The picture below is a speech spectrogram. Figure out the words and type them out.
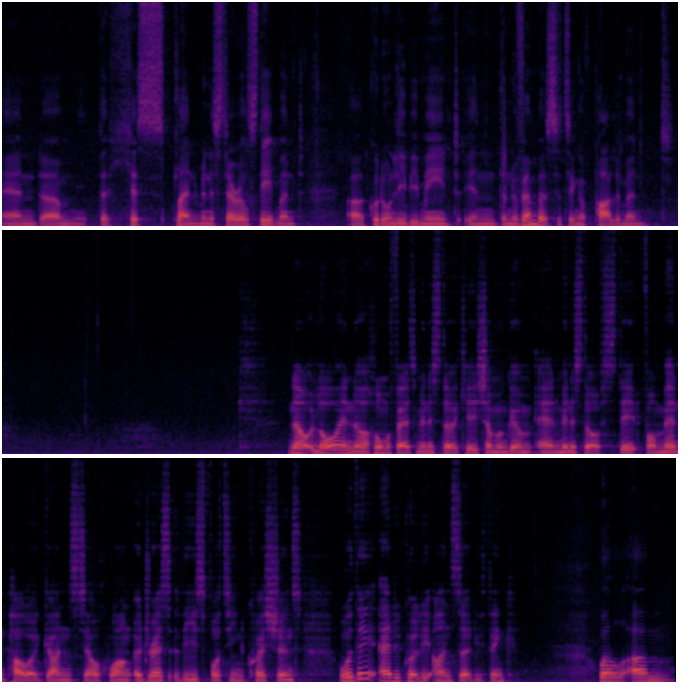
and um, that his planned ministerial statement uh, could only be made in the November sitting of Parliament. Now, Law and uh, Home Affairs Minister K. Shanmugam and Minister of State for Manpower Gan Siow Huang addressed these 14 questions. Were they adequately answered, you think? Well, um,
